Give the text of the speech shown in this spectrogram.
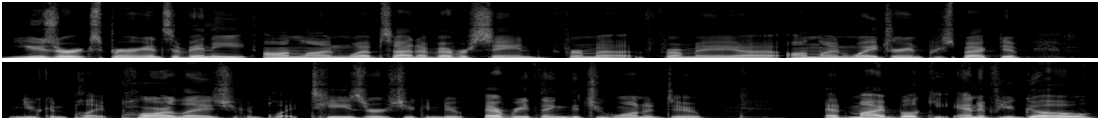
user experience of any online website I've ever seen from a from a uh, online wagering perspective. You can play parlays, you can play teasers, you can do everything that you want to do at MyBookie. And if you go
